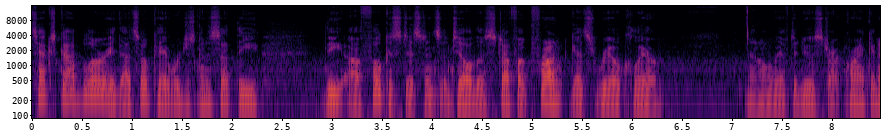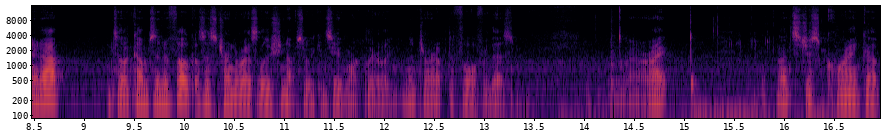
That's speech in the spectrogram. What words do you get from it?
text got blurry. That's okay. We're just going to set the the uh, focus distance until the stuff up front gets real clear. And all we have to do is start cranking it up until it comes into focus. Let's turn the resolution up so we can see it more clearly. I'm going to turn it up to full for this. All right. Let's just crank up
